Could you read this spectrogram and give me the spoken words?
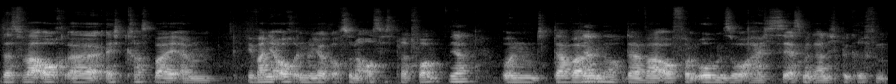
das war auch äh, echt krass bei. Ähm, wir waren ja auch in New York auf so einer Aussichtsplattform. Ja, Und da war, Ja, genau. da war auch von oben so, habe ich das erstmal gar nicht begriffen.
